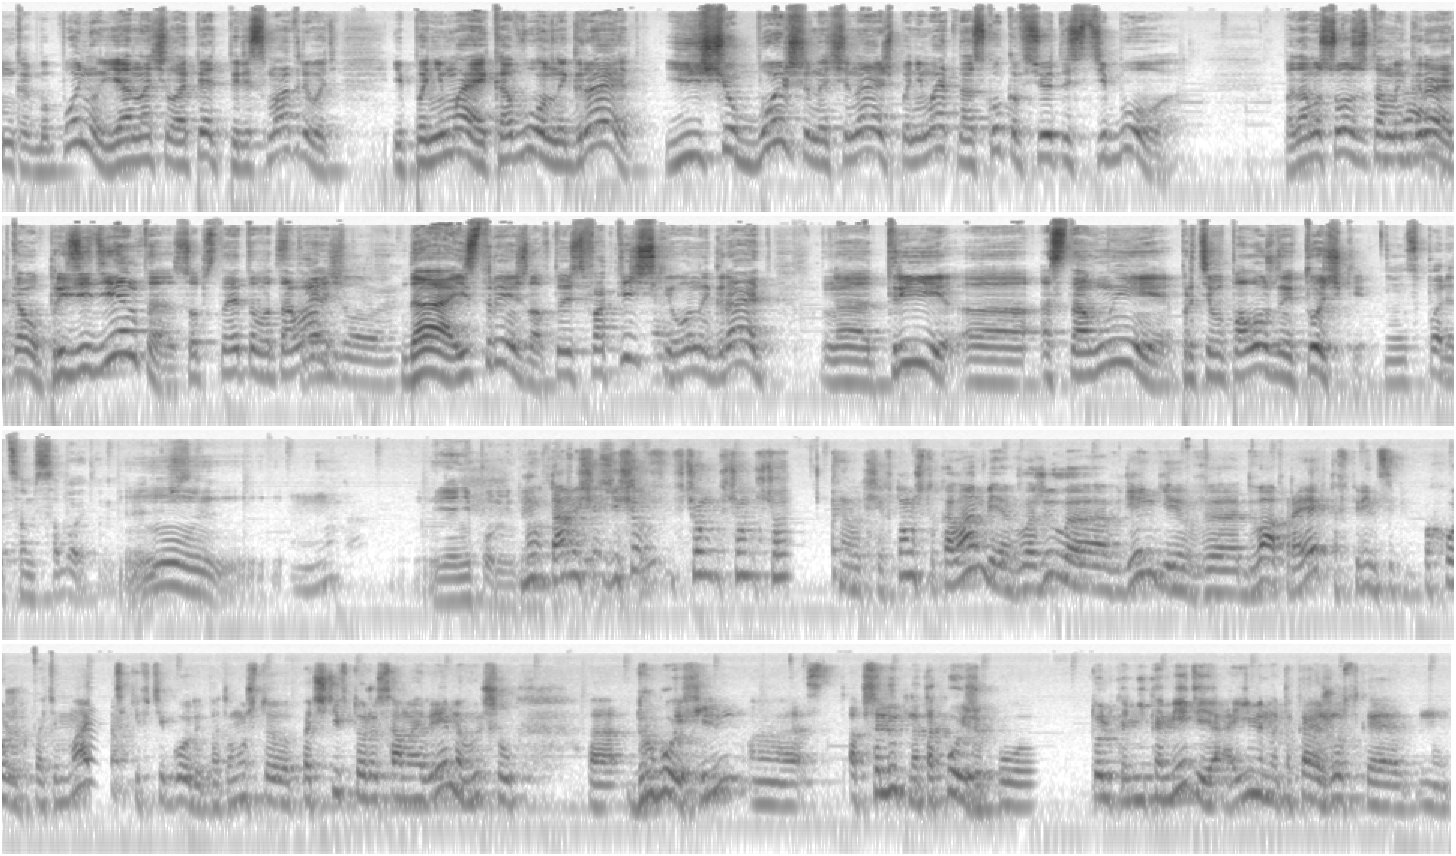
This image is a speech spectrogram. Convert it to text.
как бы понял, я начал опять пересматривать. И понимая, кого он играет, еще больше начинаешь понимать, насколько все это стебово. Потому что он же там Да. играет кого? Президента, собственно, этого товарища. Да, и Стрэнджлов. То есть фактически он играет э, три э, основные противоположные точки. Ну, Он спорит сам с собой. там. Ну, Ну, Я не помню. Ну, там еще, еще в чем, в чем, в чем вообще? В том, что Колумбия вложила в деньги в два проекта, в принципе, похожих по тематике в те годы, потому что почти в то же самое время вышел э, другой фильм, э, абсолютно такой же по только не комедия, а именно такая жесткая ну,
